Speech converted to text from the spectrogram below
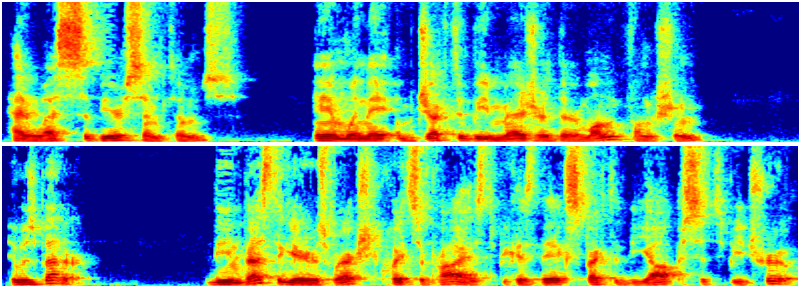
had less severe symptoms, and when they objectively measured their lung function, it was better. The investigators were actually quite surprised because they expected the opposite to be true.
